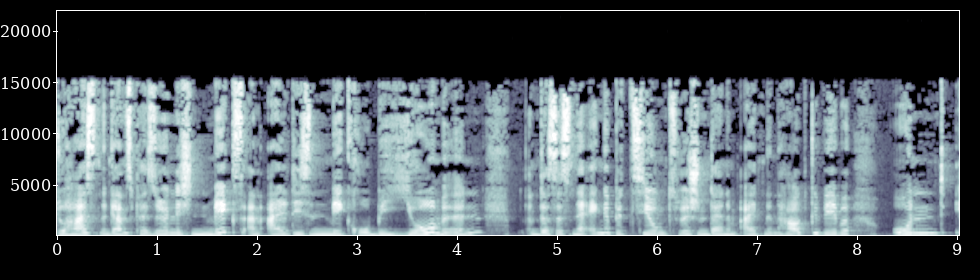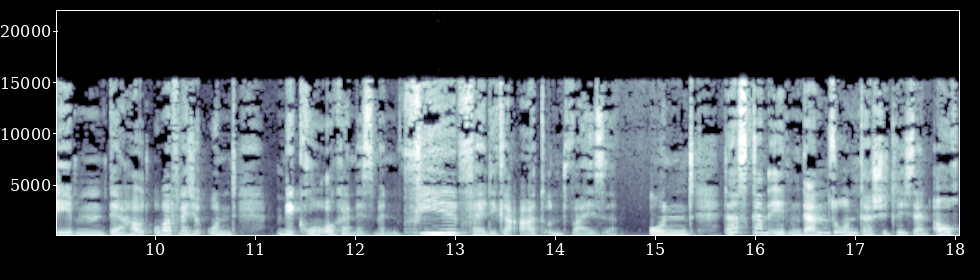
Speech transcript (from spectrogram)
du hast einen ganz persönlichen Mix an all diesen Mikrobiomen. Und das ist eine enge Beziehung zwischen deinem eigenen Hautgewebe und eben der Hautoberfläche und Mikroorganismen vielfältiger Art und Weise. Und das kann eben ganz unterschiedlich sein, auch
